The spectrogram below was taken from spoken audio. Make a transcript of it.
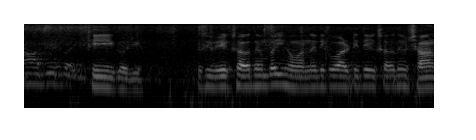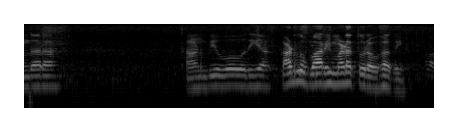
ਹਾਂ ਠੀਕ ਹੋ ਜੀ। ਤੁਸੀਂ ਵੇਖ ਸਕਦੇ ਹੋ ਬਾਈ ਹਵਾਨੇ ਦੀ ਕੁਆਲਿਟੀ ਦੇਖ ਸਕਦੇ ਹੋ ਸ਼ਾਨਦਾਰ ਆ। ਥਣ ਵੀ ਬਹੁਤ ਵਧੀਆ। ਕੱਢ ਲਓ ਬਾਹਰ ਹੀ ਮਾੜਾ ਤੁਰਾ ਵਿਖਾ ਦੇ ਆ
